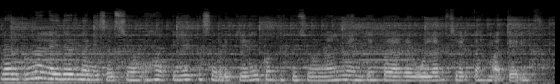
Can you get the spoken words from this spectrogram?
una ley de organización es aquella que se requiere constitucionalmente para regular ciertas materias.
